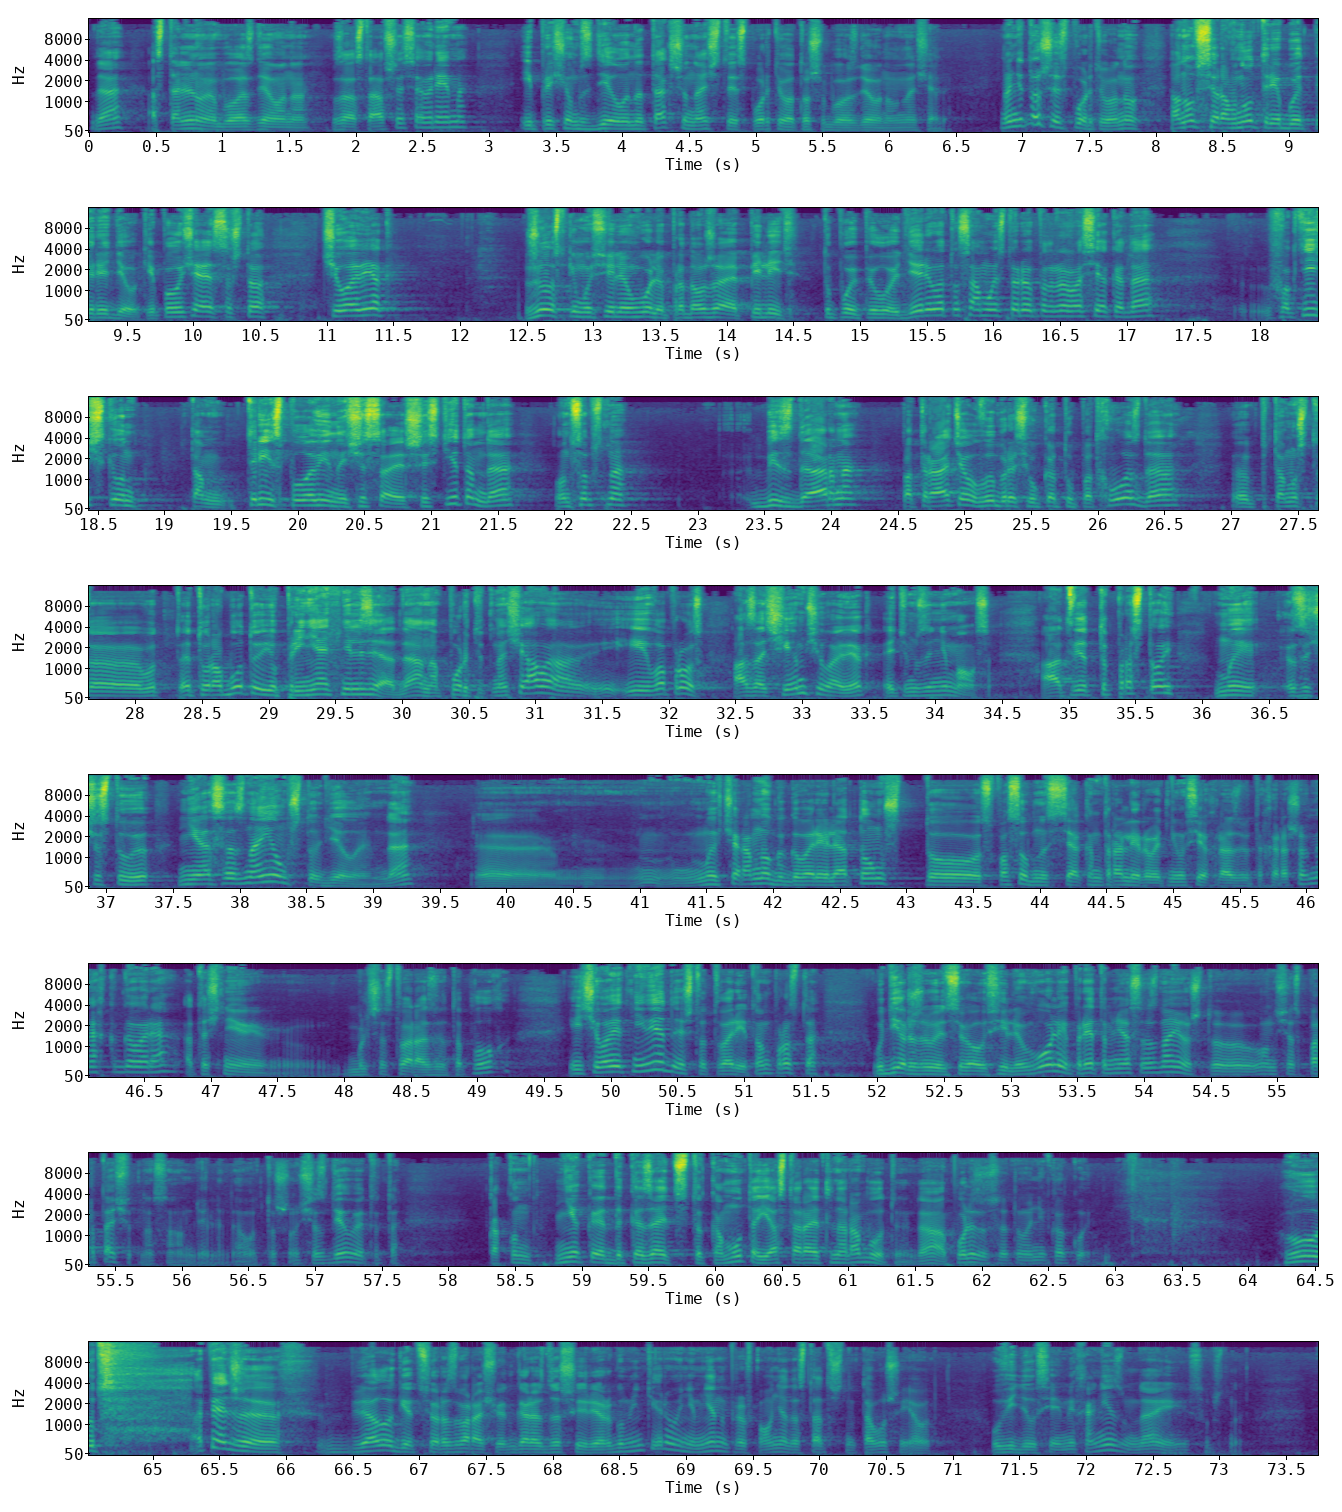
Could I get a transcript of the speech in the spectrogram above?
да, остальное было сделано за оставшееся время, и причем сделано так, что начисто испортило то, что было сделано в начале. Но не то, что испортило, но оно все равно требует переделки. И получается, что человек жестким усилием воли, продолжая пилить тупой пилой дерево, ту самую историю про дровосека, да, фактически он там три с половиной часа из шести там, да, он, собственно, бездарно потратил, выбросил коту под хвост, да, потому что вот эту работу ее принять нельзя, да, она портит начало, и вопрос, а зачем человек этим занимался? А ответ-то простой, мы зачастую не осознаем, что делаем, да, Э, мы вчера много говорили о том, что способность себя контролировать не у всех развита хорошо, мягко говоря, а точнее большинства развита плохо. И человек не ведает, что творит, он просто удерживает себя усилием воли, и при этом не осознает, что он сейчас портачит на самом деле. Да? Вот то, что он сейчас делает, это как он некое доказательство кому-то, я старательно работаю, да, а пользы с этого никакой. Вот. Опять же, биология это все разворачивает гораздо шире аргументирования. Мне, например, вполне достаточно того, что я вот увидел себе механизм, да, и, собственно,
